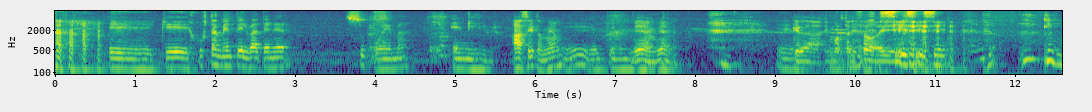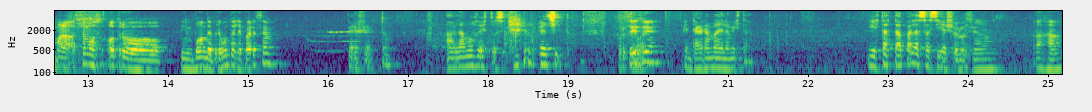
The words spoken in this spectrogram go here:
eh, que justamente él va a tener su poema en mi libro. Ah, sí, también. Sí, un- Bien, bien. eh, Queda inmortalizado ahí. Sí, sí, sí. Bueno, hacemos otro ping-pong de preguntas, ¿le parece? Perfecto. Hablamos de esto si querés un cachito. Sí, sí. Pentagrama de la amistad. Y estas tapas las hacía yo. Ajá.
